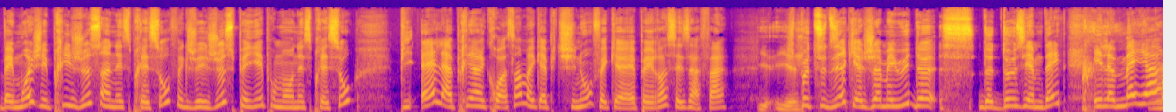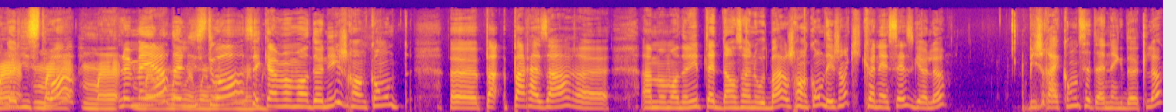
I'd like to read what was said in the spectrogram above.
ben, moi, j'ai pris juste un espresso. Fait que je vais juste payer pour mon espresso. Puis elle a pris un croissant, un cappuccino. Fait qu'elle payera ses affaires. Y Je peux-tu dire qu'il n'y a jamais eu de, de deuxième date? Et le meilleur de l'histoire, le meilleur de l'histoire, c'est qu'à un moment donné, je rencontre, euh, par, par hasard, euh, à un moment donné, peut-être dans un autre bar, je rencontre des gens qui connaissaient ce gars-là. Puis je raconte cette anecdote-là.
